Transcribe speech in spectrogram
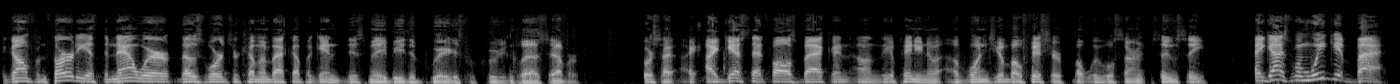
They've gone from 30th to now where those words are coming back up again. This may be the greatest recruiting class ever. Of course, I, I, I guess that falls back in, on the opinion of, of, one Jimbo Fisher, but we will soon, soon see. Hey, guys, when we get back,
